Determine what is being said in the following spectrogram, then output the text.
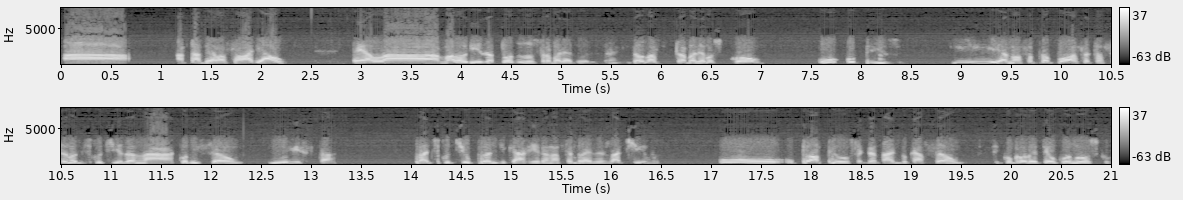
a, a tabela salarial, ela valoriza todos os trabalhadores. Né? Então nós trabalhamos com o, o piso. E a nossa proposta está sendo discutida na comissão mista para discutir o plano de carreira na Assembleia Legislativa. O, o próprio secretário de Educação se comprometeu conosco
